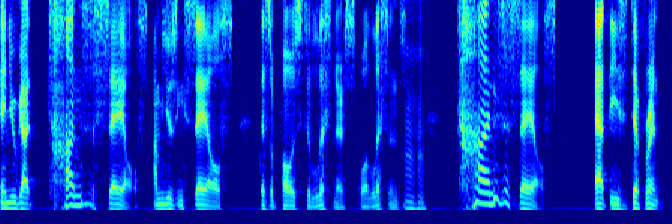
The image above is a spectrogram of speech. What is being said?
and you got tons of sales. I'm using sales as opposed to listeners or listens. Tons of sales at these different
